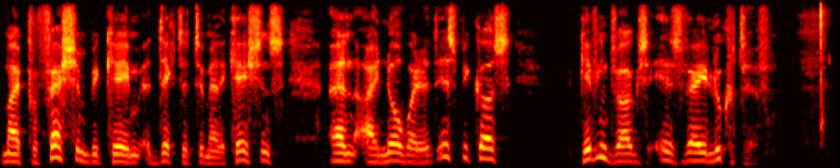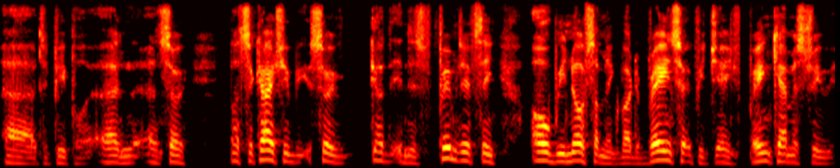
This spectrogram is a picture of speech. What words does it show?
my profession became addicted to medications. And I know what it is because giving drugs is very lucrative uh, to people, and and so, but psychiatry so got in this primitive thing. Oh, we know something about the brain, so if we change brain chemistry,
